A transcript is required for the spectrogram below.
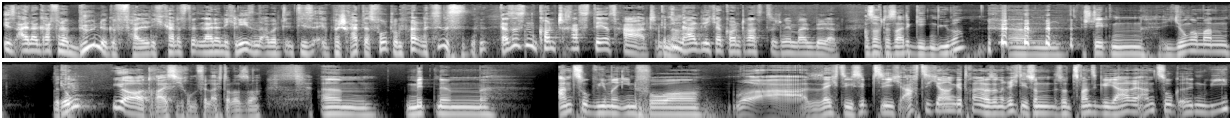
ist einer gerade von der Bühne gefallen. Ich kann das leider nicht lesen, aber diese, beschreibt das Foto mal. Das ist, das ist ein Kontrast, der ist hart. Ein genau. inhaltlicher Kontrast zwischen den beiden Bildern. Also auf der Seite gegenüber ähm, steht ein junger Mann. Jung? Ja, 30 rum vielleicht oder so. Ähm, mit einem Anzug, wie man ihn vor 60, 70, 80 Jahren getragen hat. Also ein richtig so ein, so ein 20er Jahre Anzug irgendwie.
